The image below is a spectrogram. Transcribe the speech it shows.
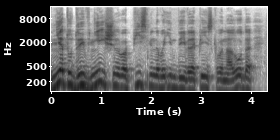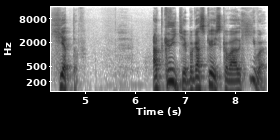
нет у древнейшего письменного индоевропейского народа хеттов. Открытие Богоскейского архива,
